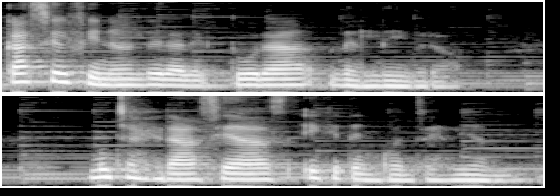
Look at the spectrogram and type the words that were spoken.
casi al final de la lectura del libro. Muchas gracias y que te encuentres bien.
